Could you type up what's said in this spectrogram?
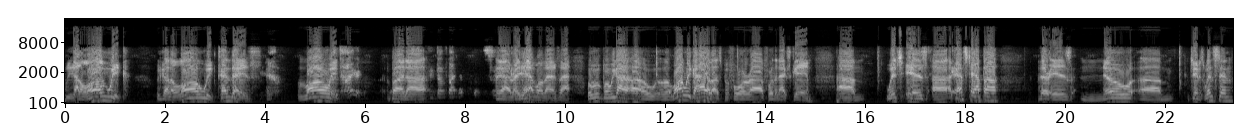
we got a long week. We got a long week, ten days, long I'm week. tired. But uh, Yeah, right. Yeah, well, that's that. But but we got a, a, a long week ahead of us before uh, for the next game, um, which is uh, against Tampa. There is no um, Jameis Winston.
